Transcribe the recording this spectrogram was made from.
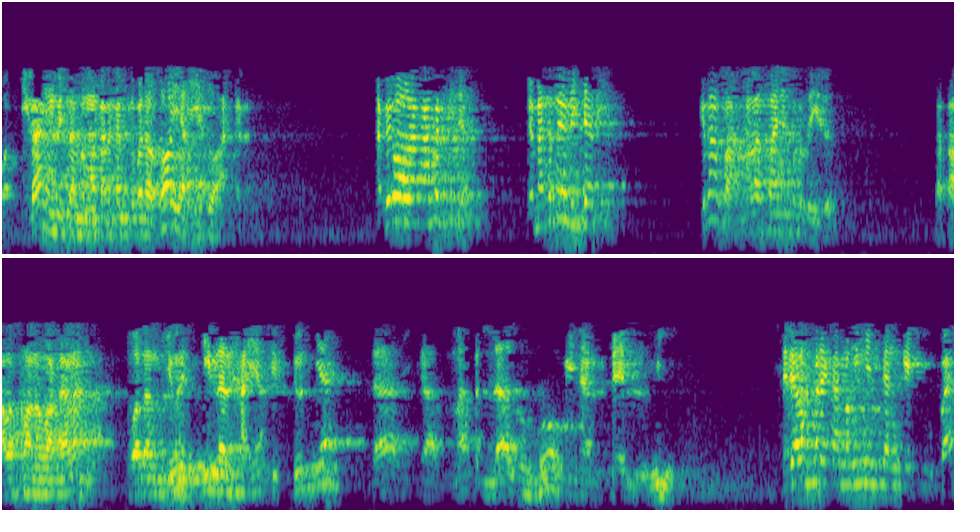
Wasilah yang bisa mengantarkan kepada goyah, yaitu akhirat. Tapi kalau orang kafir tidak. Memang itu yang dicari. Kenapa? Alasannya seperti itu. Kata Allah Subhanahu wa taala, "Walam yurid ilal hayatid dunya dzalika mablaghuhu minal ilmi. Tidaklah mereka menginginkan kehidupan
